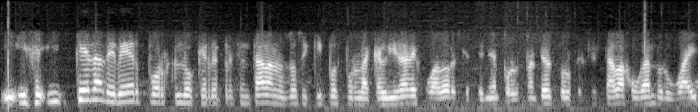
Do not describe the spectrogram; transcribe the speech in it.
y, y, se- y queda de ver por lo que representaban los dos equipos, por la calidad de jugadores que tenían, por los planteos, por lo que se estaba jugando Uruguay.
